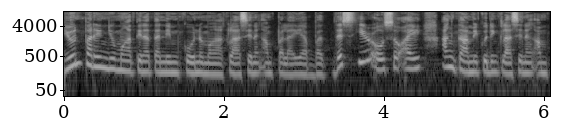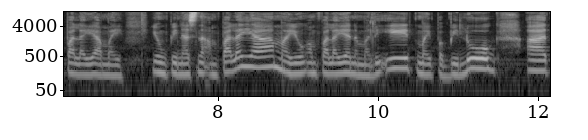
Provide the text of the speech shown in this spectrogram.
yun pa rin yung mga tinatanim ko ng mga klase ng ampalaya. But this year also ay ang dami ko ding klase ng ampalaya. May yung Pinas na ampalaya, may yung ampalaya na maliit, may pabilog, at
